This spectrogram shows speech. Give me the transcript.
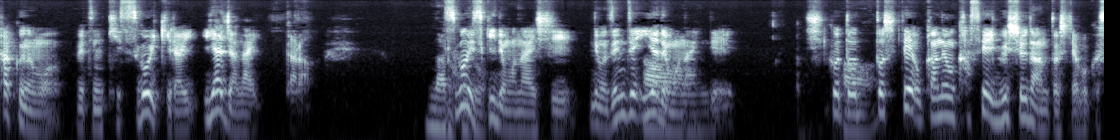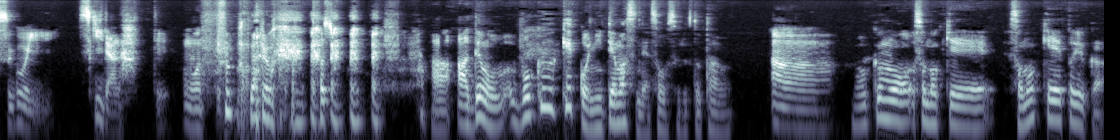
書くのも別にきすごい嫌い、嫌じゃないから。すごい好きでもないし、でも全然嫌でもないんで、仕事としてお金を稼ぐ手段としては僕すごい好きだなって思ってる。なるほど。確かに。あ、あ、でも僕結構似てますね、そうすると多分。あ僕もその系、その系というか、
